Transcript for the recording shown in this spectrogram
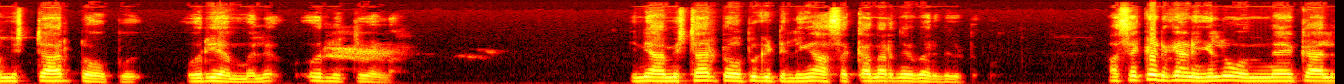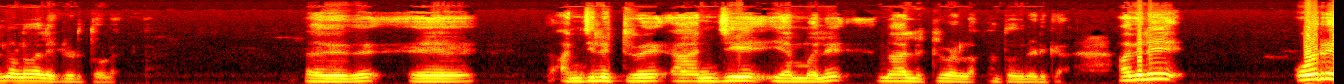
അമിസ്റ്റാർ ടോപ്പ് ഒരു എം എൽ ഒരു ലിറ്റർ വെള്ളം. ഇനി അമിസ്റ്റാർ ടോപ്പ് കിട്ടില്ലെങ്കിൽ അസക്ക എന്ന് പറഞ്ഞൊരു മരുന്ന് കിട്ടും. അസക്ക എടുക്കുകയാണെങ്കിൽ ഒന്നേക്കാൽ എന്നുള്ള നിലയ്ക്ക് എടുത്തോളാം. അതായത് അഞ്ച് ലിറ്റർ അഞ്ച് എം എൽ നാല് ലിറ്റർ വെള്ളം തോതിലെടുക്കുക അതിൽ ഒരു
